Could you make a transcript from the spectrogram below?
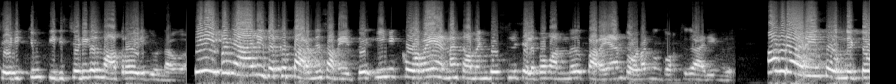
ശരിക്കും തിരിച്ചടികൾ മാത്രമായിരിക്കും ഉണ്ടാവുക. ഇനി ഇപ്പൊ ഞാൻ ഇതൊക്കെ പറഞ്ഞ സമയത്ത് ഇനി കുറെ എണ്ണം കമന്റ് ബോക്സിൽ ചിലപ്പോ വന്ന് പറയാൻ തുടങ്ങും കുറച്ച് കാര്യങ്ങൾ അവരാരെയും കൊന്നിട്ടോ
